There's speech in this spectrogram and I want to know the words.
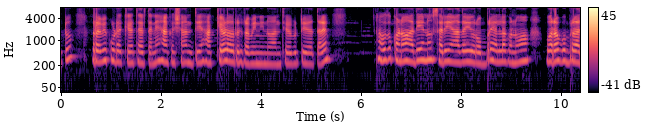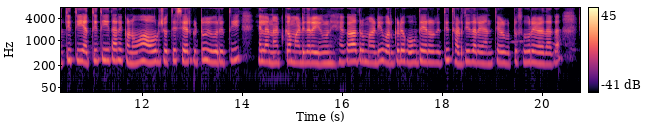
ರವಿ ಕೂಡ ಕೇಳ್ತಾ ಇರ್ತಾನೆ ಆಗ ಶಾಂತಿ ಹಾಗೆ ಕೇಳೋರು ರವಿ ನೀನು ಅಂತ ಹೇಳ್ಬಿಟ್ಟು ಹೇಳ್ತಾರೆ. ಹೌದು ಕಣೋ, ಅದೇನು ಸರಿ? ಆದರೆ ಇವರೊಬ್ಬರೇ ಅಲ್ಲ ಕಣೋ ಹೊರಗೊಬ್ಬರು ಅತಿಥಿ ಅತಿಥಿ ಇದ್ದಾರೆ ಕಣೋ, ಅವ್ರ ಜೊತೆ ಸೇರಿಬಿಟ್ಟು ಇವ್ರ ರೀತಿ ಎಲ್ಲ ನಾಟಕ ಮಾಡಿದ್ದಾರೆ ಇವನು ಹೇಗಾದರೂ ಮಾಡಿ ಹೊರ್ಗಡೆ ಹೋಗದೆ ಇರೋ ರೀತಿ ತಡೆದಿದ್ದಾರೆ ಅಂತ ಹೇಳ್ಬಿಟ್ಟು ಸೂರ್ಯ ಹೇಳಿದಾಗ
